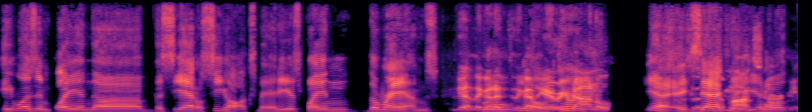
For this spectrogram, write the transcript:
he wasn't playing the the Seattle Seahawks, man. He was playing the Rams. yeah, they got a, they got know, Aaron, Aaron- Donald. Yeah, is- is a- is a exactly. you know, yeah.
